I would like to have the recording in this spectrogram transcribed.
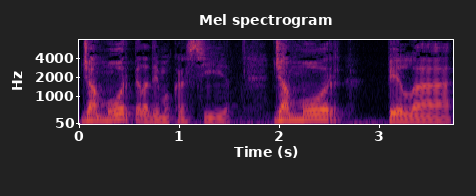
De amor pela democracia, de amor pela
